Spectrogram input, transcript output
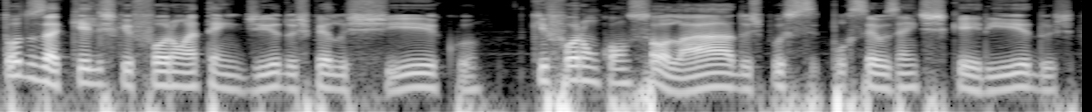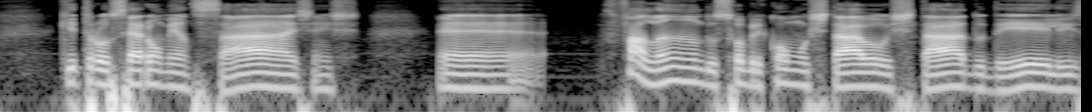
Todos aqueles que foram atendidos pelo Chico, que foram consolados por, por seus entes queridos, que trouxeram mensagens é, falando sobre como estava o estado deles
